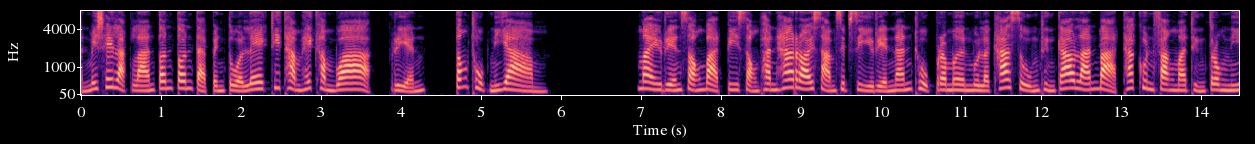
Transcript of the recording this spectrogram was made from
นไม่ใช่หลักล้านต้นๆ แต่เป็นตัวเลขที่ทำให้คำว่า เหรียญต้องถูกนิยาม ใหม่เหรียญ2บาทปี 2534 เหรียญนั้นถูกประเมินมูลค่าสูงถึง 9 ล้านบาท ถ้าคุณฟังมาถึงตรงนี้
